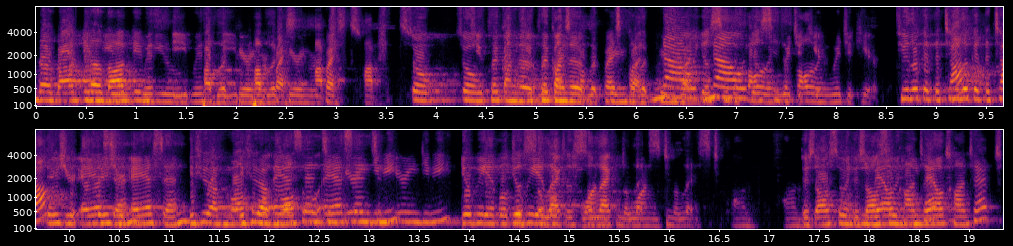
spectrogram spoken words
They'll log in log with, you the with public, the peering, public request peering requests options. So, so, so, you click on the click request, on the request button. Now, you'll, see see the following, widget, here. If you look at the top, look at the top. There's your ASN. There's your ASN. If you have multiple, if you have multiple ASNs, in peering DB, you'll be able to select, one from the list. There's also an email, contact.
